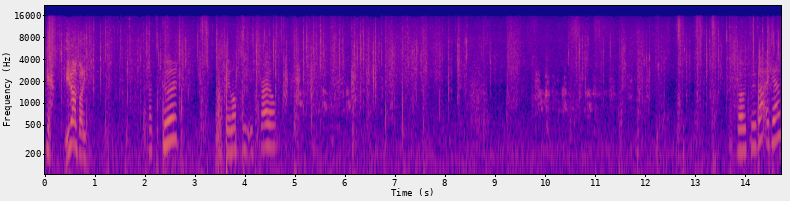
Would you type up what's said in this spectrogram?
Yeah, lead on, buddy. That's good. Still on Peter's trail. Go through that again.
